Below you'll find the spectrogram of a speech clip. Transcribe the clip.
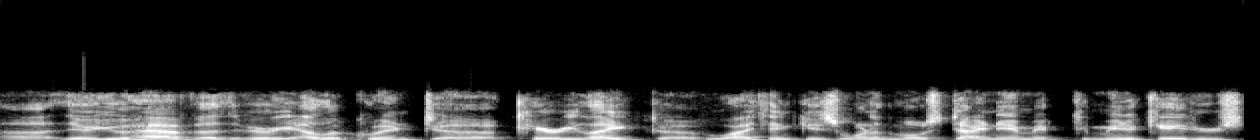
Uh, there you have uh, the very eloquent uh, Kari Lake, uh, who I think is one of the most dynamic communicators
